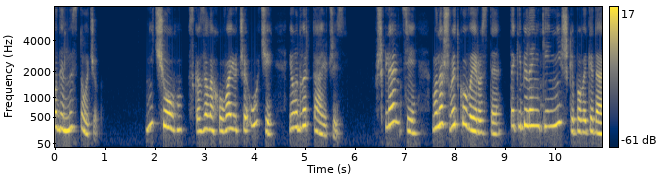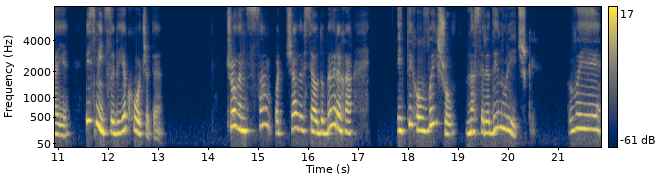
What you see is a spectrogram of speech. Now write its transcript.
один листочок. Нічого, сказала, ховаючи очі і одвертаючись. В шклянці вона швидко виросте, такі біленькі ніжки повикидає. Візьміть собі, як хочете. Човен сам отчалився від берега і тихо вийшов на середину річки. Ви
